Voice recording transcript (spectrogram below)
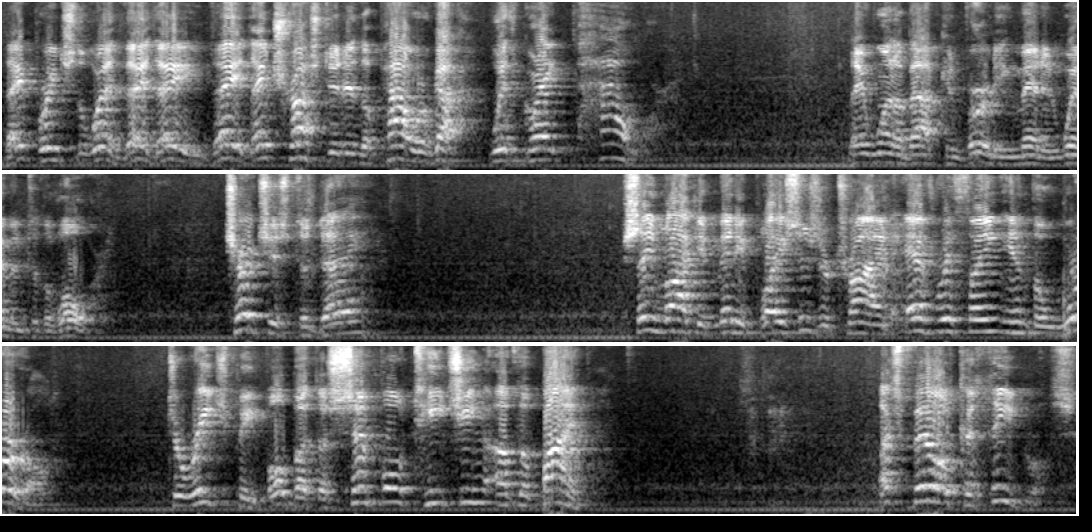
They preached the word. They, they, they, they trusted in the power of God. With great power, they went about converting men and women to the Lord. Churches today seem like in many places are trying everything in the world to reach people but the simple teaching of the Bible. Let's build cathedrals.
